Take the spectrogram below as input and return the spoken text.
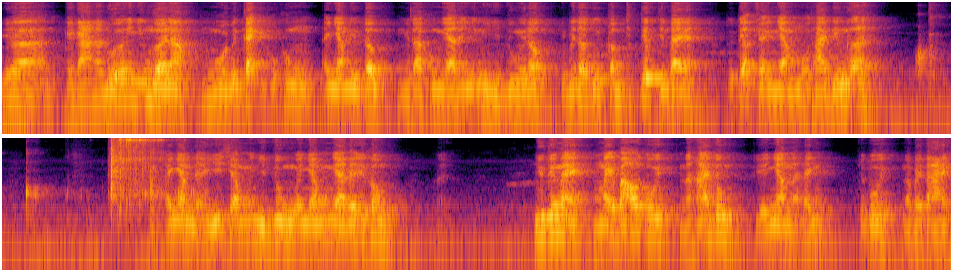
Thì à, kể cả là đối với những người nào ngồi bên cạnh cũng không anh em yên tâm người ta không nghe đến những nhịp rung này đâu. Thì bây giờ tôi cầm trực tiếp trên tay này tôi test cho anh em một hai tiếng nữa này. Anh em để ý xem cái nhịp rung anh em có nghe thấy hay không như tiếng này, máy báo tôi là hai dung thì anh em lại đánh cho tôi là về tài.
